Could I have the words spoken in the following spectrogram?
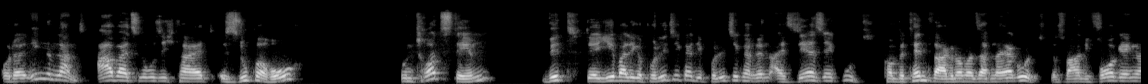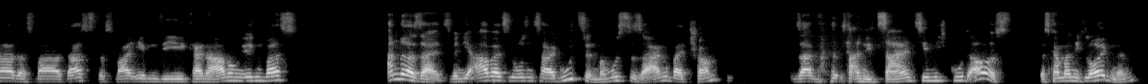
oder in irgendeinem Land, Arbeitslosigkeit ist super hoch und trotzdem wird der jeweilige Politiker, die Politikerin als sehr, sehr gut, kompetent wahrgenommen und sagt, naja gut, das waren die Vorgänger, das war das, das war eben die, keine Ahnung, irgendwas. Andererseits, wenn die Arbeitslosenzahlen gut sind, man musste sagen, bei Trump sahen die Zahlen ziemlich gut aus. Das kann man nicht leugnen.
